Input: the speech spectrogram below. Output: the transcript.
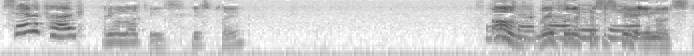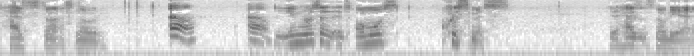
Santa Pug. How do you unlock these? You just play. Oh, Santa great for the Christmas here. spirit, even though it has still not snowed. Oh. Oh. You notice that it's almost Christmas. It hasn't snowed yet.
